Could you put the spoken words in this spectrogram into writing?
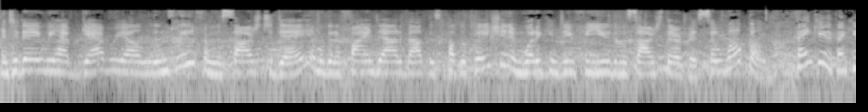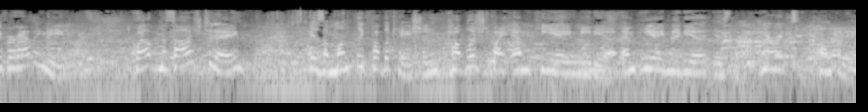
And today we have Gabrielle Lindsley from Massage Today, and we're going to find out about this publication and what it can do for you, the massage therapist. So, welcome. Thank you. Thank you for having me. Well, Massage Today is a monthly publication published by MPA Media. MPA Media is the parent company.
